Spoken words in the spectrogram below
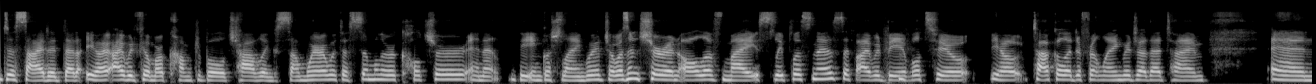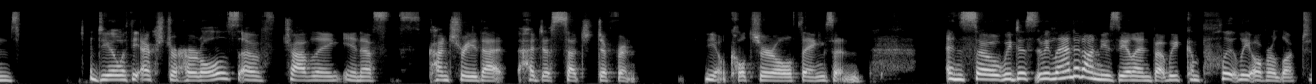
decided that you know, I would feel more comfortable traveling somewhere with a similar culture and a, the English language. I wasn't sure in all of my sleeplessness if I would be able to, you know, tackle a different language at that time and deal with the extra hurdles of traveling in a f- country that had just such different, you know, cultural things and and so we just we landed on New Zealand, but we completely overlooked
